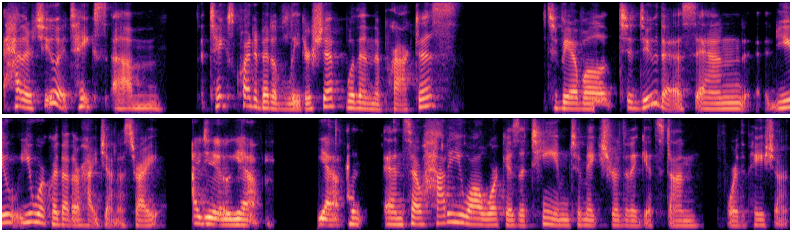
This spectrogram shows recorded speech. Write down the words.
heather too it takes um it takes quite a bit of leadership within the practice to be able to do this. And you you work with other hygienists, right? I do, yeah. Yeah. And, and so how do you all work as a team to make sure that it gets done for the patient?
